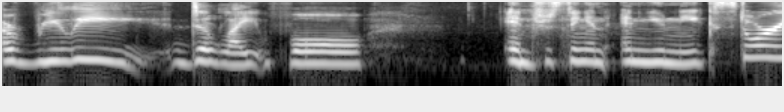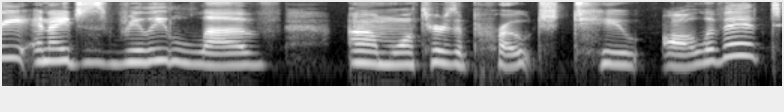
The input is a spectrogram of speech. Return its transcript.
a really delightful interesting and, and unique story and i just really love um, walter's approach to all of it.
